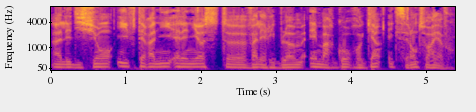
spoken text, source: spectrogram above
à l'édition Yves Terrani, Hélène Yost, Valérie Blom et Margot Reguin. Excellente soirée à vous.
